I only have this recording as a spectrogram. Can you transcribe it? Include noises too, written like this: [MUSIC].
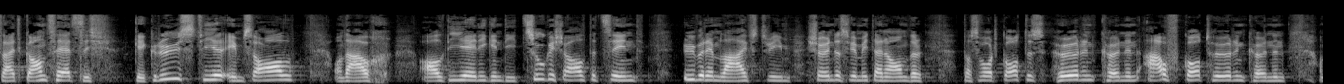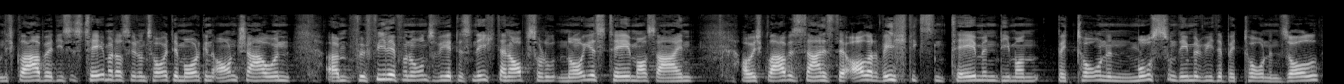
Seid ganz herzlich gegrüßt hier im Saal und auch all diejenigen, die zugeschaltet sind über dem Livestream. Schön, dass wir miteinander das Wort Gottes hören können, auf Gott hören können. Und ich glaube, dieses Thema, das wir uns heute Morgen anschauen, ähm, für viele von uns wird es nicht ein absolut neues Thema sein. Aber ich glaube, es ist eines der allerwichtigsten Themen, die man betonen muss und immer wieder betonen soll.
